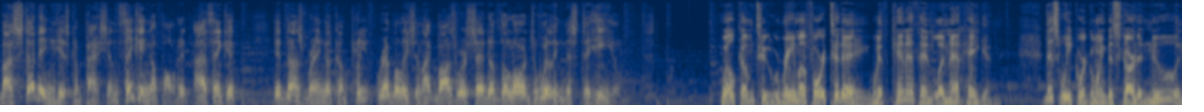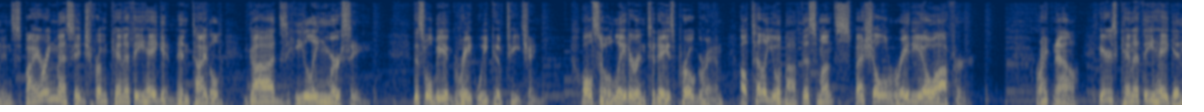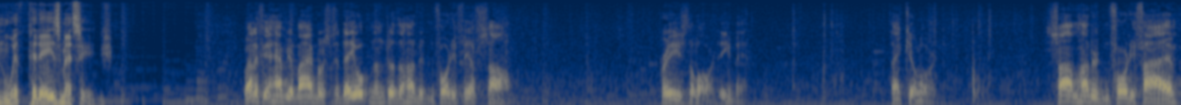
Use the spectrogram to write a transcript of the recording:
by studying His compassion, thinking upon it, I think it, it does bring a complete revelation, like Bosworth said, of the Lord's willingness to heal. Welcome to Rhema for Today with Kenneth and Lynette Hagin. This week we're going to start a new and inspiring message from Kenneth E. Hagin entitled God's Healing Mercy. This will be a great week of teaching. Also, later in today's program, I'll tell you about this month's special radio offer. Right now, here's Kenneth E. Hagin with today's message. Well, if you have your Bibles today, open them to the 145th Psalm. Praise the Lord. Amen. Thank you, Lord. Psalm 145,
